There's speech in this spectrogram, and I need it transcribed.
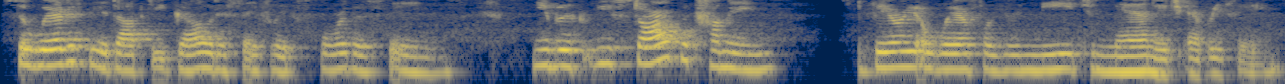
So, where does the adoptee go to safely explore those things? You, be, you start becoming very aware for your need to manage everything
